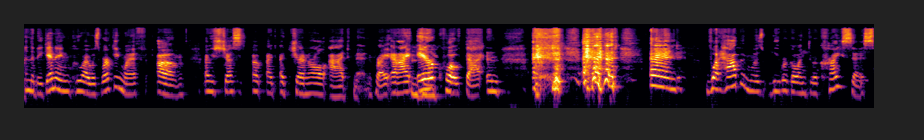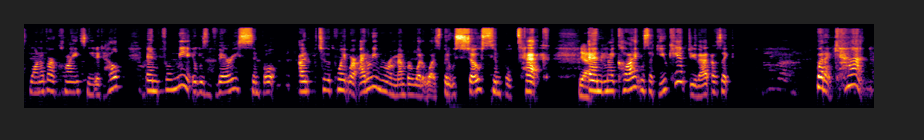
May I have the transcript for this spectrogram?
in the beginning who I was working with, um, I was just a, a, a general admin, right? And I mm-hmm. air quote that and and, and what happened was we were going through a crisis. One of our clients needed help. And for me, it was very simple to the point where I don't even remember what it was, but it was so simple tech. Yeah. And my client was like, You can't do that. I was like, But I can.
